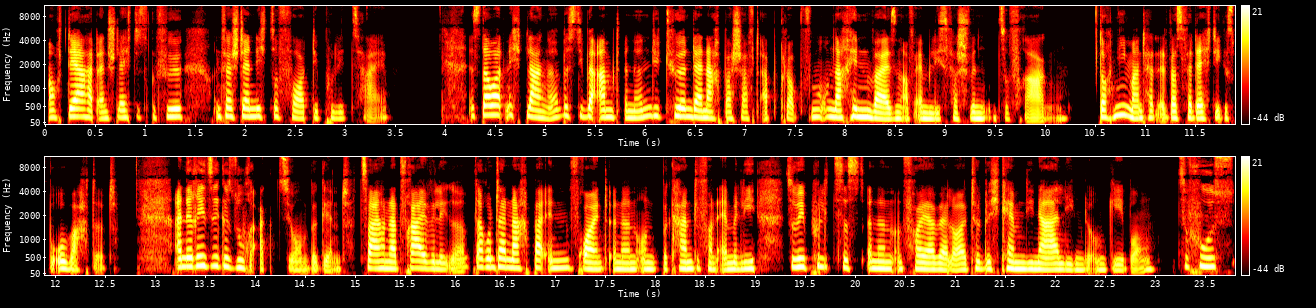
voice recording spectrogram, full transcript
Auch der hat ein schlechtes Gefühl und verständigt sofort die Polizei. Es dauert nicht lange, bis die Beamtinnen die Türen der Nachbarschaft abklopfen, um nach Hinweisen auf Emilys Verschwinden zu fragen. Doch niemand hat etwas Verdächtiges beobachtet. Eine riesige Suchaktion beginnt. 200 Freiwillige, darunter Nachbarinnen, Freundinnen und Bekannte von Emily sowie Polizistinnen und Feuerwehrleute durchkämmen die naheliegende Umgebung. Zu Fuß,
